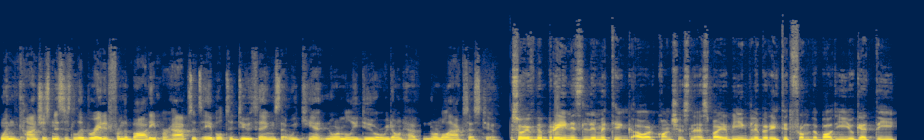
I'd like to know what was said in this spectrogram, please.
when consciousness is liberated from the body, perhaps it's able to do things that we can't normally do or we don't have normal access to. So if the brain is limiting our consciousness by being liberated from the body, you get the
